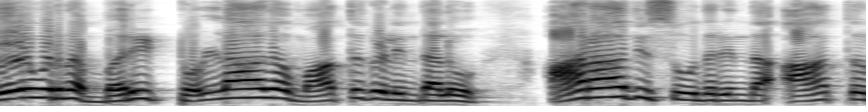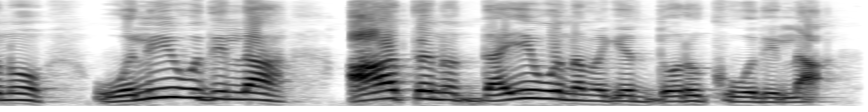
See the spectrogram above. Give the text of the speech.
ದೇವರನ್ನ ಬರೀ ಟೊಳ್ಳಾದ ಮಾತುಗಳಿಂದಲೂ ಆರಾಧಿಸುವುದರಿಂದ ಆತನು ಒಲಿಯುವುದಿಲ್ಲ ಆತನ ದಯವು ನಮಗೆ ದೊರಕುವುದಿಲ್ಲ.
